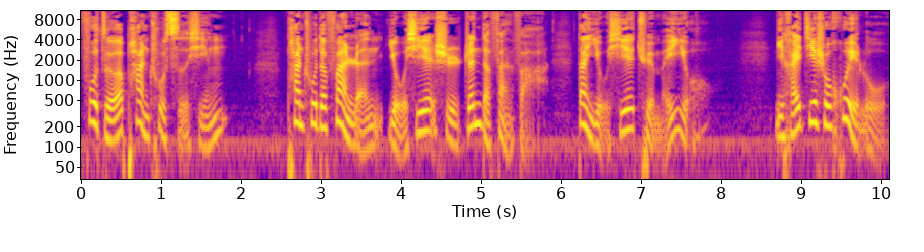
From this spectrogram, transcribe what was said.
负责判处死刑。判处的犯人有些是真的犯法，但有些却没有。你还接受贿赂，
